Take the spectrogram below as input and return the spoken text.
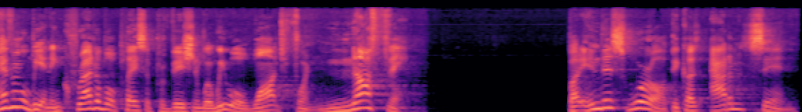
Heaven will be an incredible place of provision where we will want for nothing. But in this world, because Adam sinned,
